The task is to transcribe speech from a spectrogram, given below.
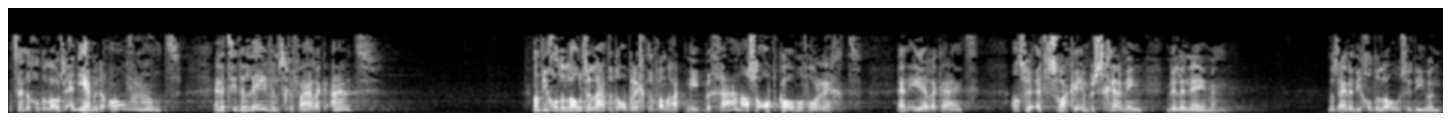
Dat zijn de goddelozen. En die hebben de overhand. En het ziet er levensgevaarlijk uit. Want die goddelozen laten de oprechten van hart niet begaan als ze opkomen voor recht en eerlijkheid. Als ze het zwakke in bescherming willen nemen. Dan zijn er die goddelozen die hun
